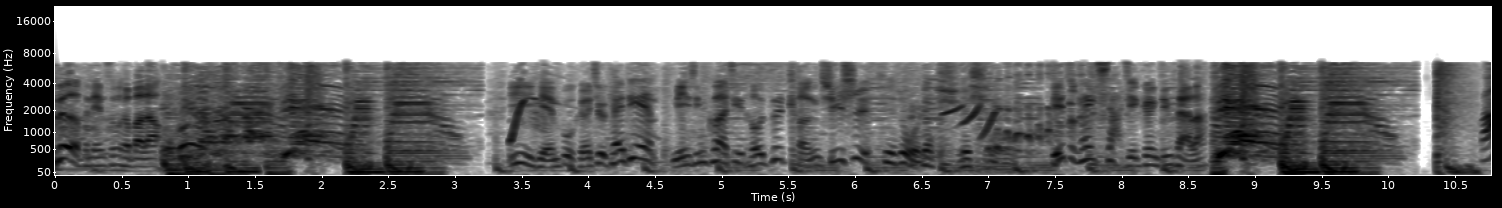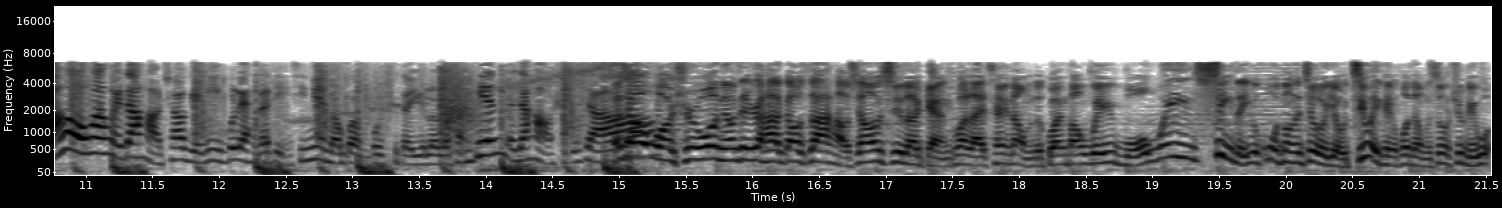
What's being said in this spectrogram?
乐福联综合报道。一言不合就开店，明星跨界投资成趋势。其实我在学习。别走开，下节更精彩了。然后欢迎回到好超给力不厉海的点心面包馆播出的娱乐乐翻天。大家好，我是郭晓。大家好，我是蜗牛。在这还要告诉大家好消息了，赶快来参与到我们的官方微博、微信的一个互动呢，就有机会可以获得我们送出礼物。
